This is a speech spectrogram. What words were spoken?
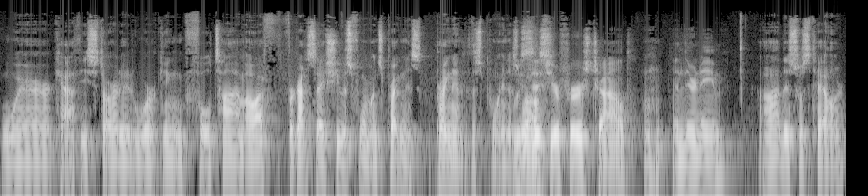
where Kathy started working full time. Oh, I forgot to say she was four months pregnant, pregnant at this point as Was well. this your first child and their name? uh, this was Taylor.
